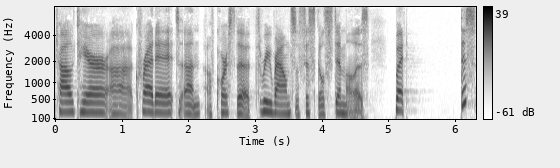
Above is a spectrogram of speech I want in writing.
childcare, uh, credit, and of course the three rounds of fiscal stimulus. But this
